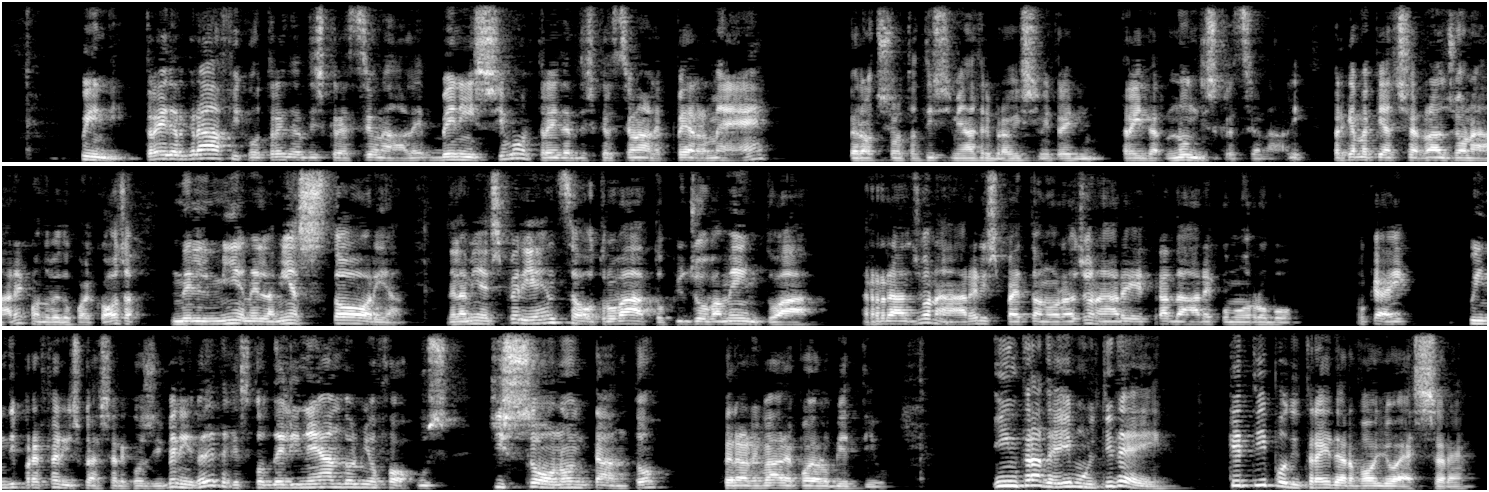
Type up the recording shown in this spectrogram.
Quindi trader grafico, trader discrezionale, benissimo, il trader discrezionale per me, però ci sono tantissimi altri bravissimi trading, trader non discrezionali, perché a me piace ragionare quando vedo qualcosa, nel mie, nella mia storia nella mia esperienza ho trovato più giovamento a ragionare rispetto a non ragionare e tradare come un robot, ok? Quindi preferisco essere così. Bene, vedete che sto delineando il mio focus. Chi sono intanto per arrivare poi all'obiettivo? Intraday, multiday. Che tipo di trader voglio essere?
